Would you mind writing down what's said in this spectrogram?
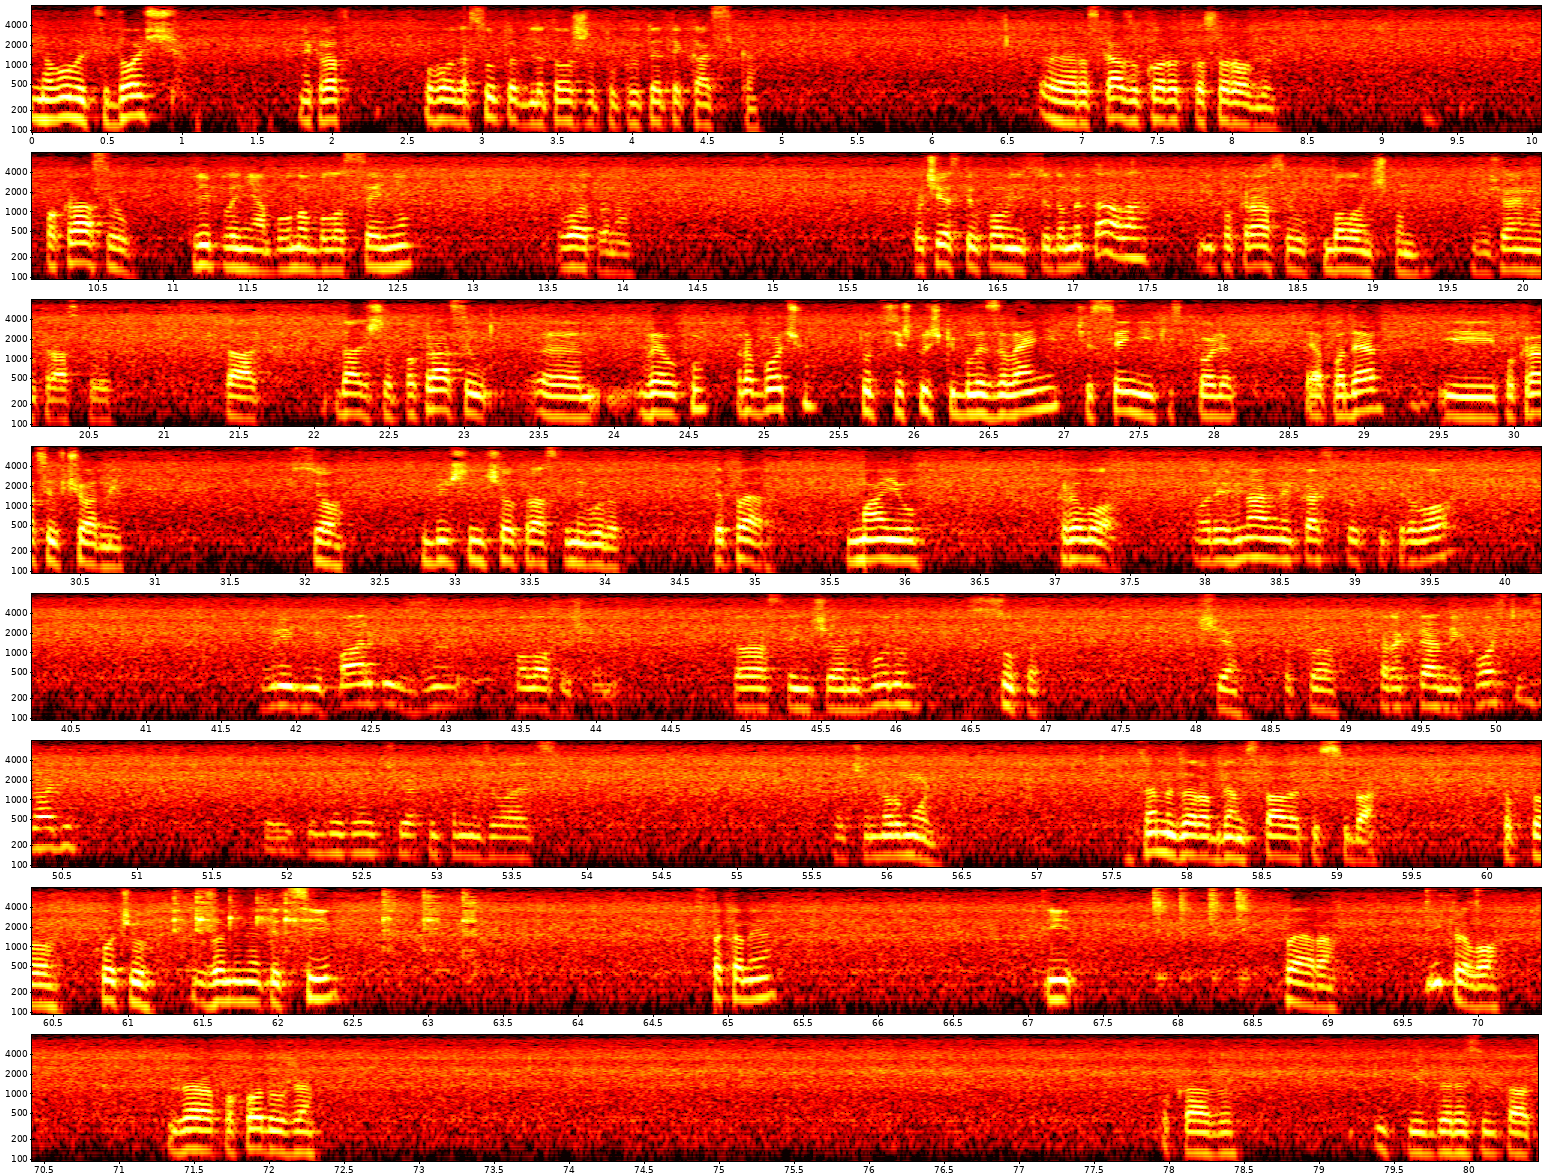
На вулиці дощ. Якраз погода супер для того, щоб покрутити касіка. Е, Розкажу коротко, що роблю. Покрасив кріплення, бо воно було синє. От воно. Почистив повністю до метала і покрасив балончиком, звичайною краскою. Так, далі покрасив е, вилку робочу. Тут ці штучки були зелені чи сині, якийсь колір. Я подер і покрасив в чорний. Все, більше нічого красити не буду. Тепер маю крило. Оригінальне касіковське крило в рідній фарбі з полосочками. Красти нічого не буду. Супер. Ще. Тобто характерний хвостик ззаді. Це, як він там називається. Коротше, нормуль. Це ми зараз будемо ставити сюди. Тобто хочу замінити ці стакани і пера і крило. Зараз по ходу вже покажу, який буде результат.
